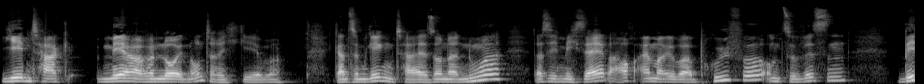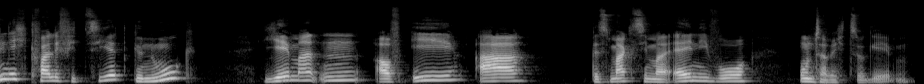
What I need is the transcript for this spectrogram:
jeden Tag mehreren Leuten Unterricht gebe. Ganz im Gegenteil, sondern nur, dass ich mich selber auch einmal überprüfe, um zu wissen, bin ich qualifiziert genug, jemanden auf E, A, bis maximal L-Niveau Unterricht zu geben.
